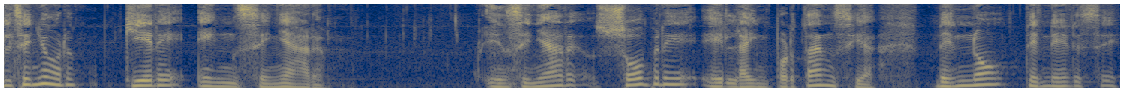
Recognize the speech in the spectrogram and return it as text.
El Señor quiere enseñar, enseñar sobre eh, la importancia de no tenerse,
